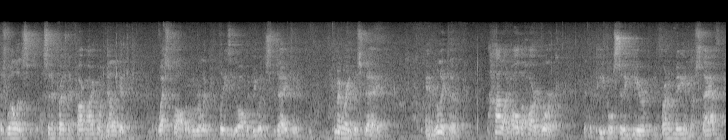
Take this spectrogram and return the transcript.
as well as Senate President Carmichael and Delegate Westfall. But we're really pleased that you all could be with us today to commemorate this day and really to highlight all the hard work that the people sitting here in front of me and the staff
